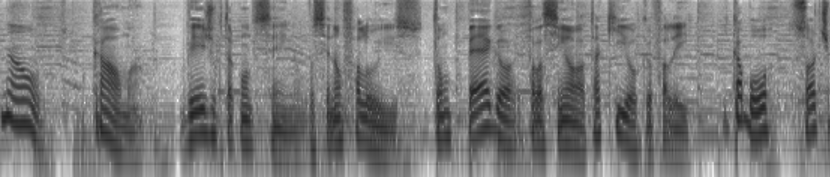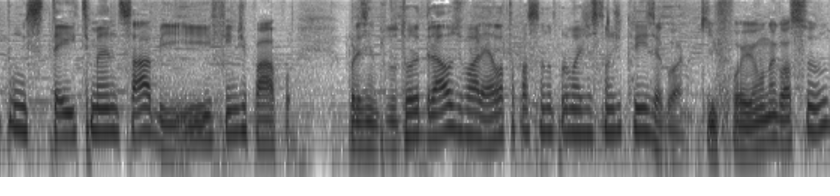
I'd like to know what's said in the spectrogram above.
Não, calma. Veja o que está acontecendo. Você não falou isso. Então pega e fala assim, ó, tá aqui ó, o que eu falei. E acabou. Só tipo um statement, sabe? E fim de papo. Por exemplo, o Dr. Drauzio Varela tá passando por uma gestão de crise agora. Que foi um negócio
